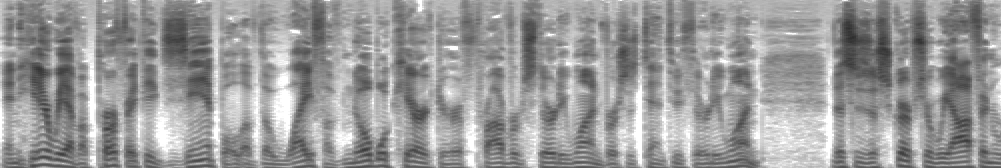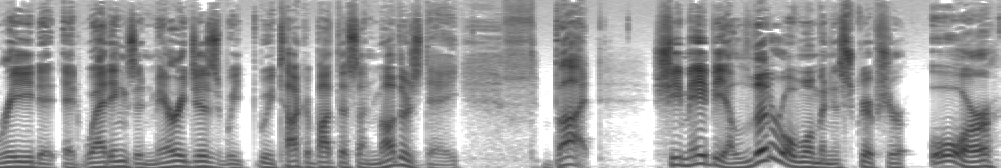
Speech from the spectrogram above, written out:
And here we have a perfect example of the wife of noble character of Proverbs 31, verses 10 through 31. This is a scripture we often read at, at weddings and marriages. We, we talk about this on Mother's Day. But she may be a literal woman in scripture, or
